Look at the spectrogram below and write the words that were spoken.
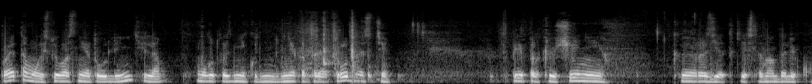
Поэтому, если у вас нет удлинителя, могут возникнуть некоторые трудности при подключении к розетке, если она далеко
